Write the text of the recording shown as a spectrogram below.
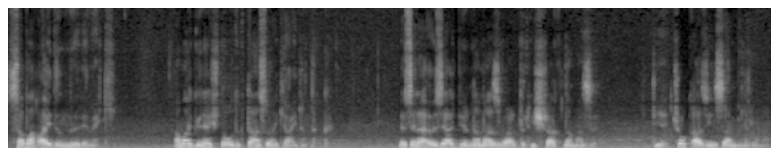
sabah aydınlığı demek. Ama güneş doğduktan sonraki aydınlık. Mesela özel bir namaz vardır, işrak namazı diye. Çok az insan bilir onu.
